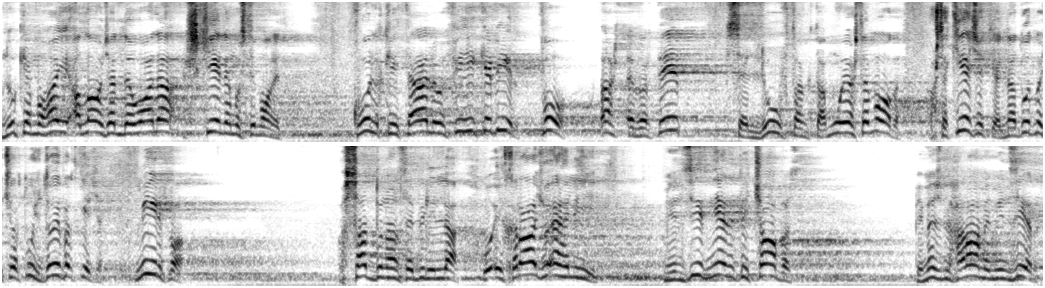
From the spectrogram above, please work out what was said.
Nuk e mohoi Allahu xhele ve ala shkeljen e muslimanit. Kul kitalun fihi kebir. Po, është e vërtetë se lufta në këtë muaj është e madhe. Është e keqe kjo, na duhet me qortu çdo vepër të keqe. Mirëpo, ue saddun an sebilillah, ue ihraxhu ehlihi, me i nxjerr njerëzit e Qabes. Prej Mesxhid Haramit me i nxjerr,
